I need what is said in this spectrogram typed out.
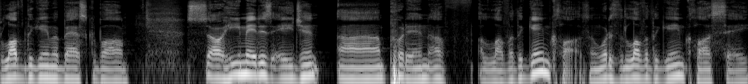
loved the game of basketball. So he made his agent uh, put in a, a love of the game clause. And what does the love of the game clause say?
